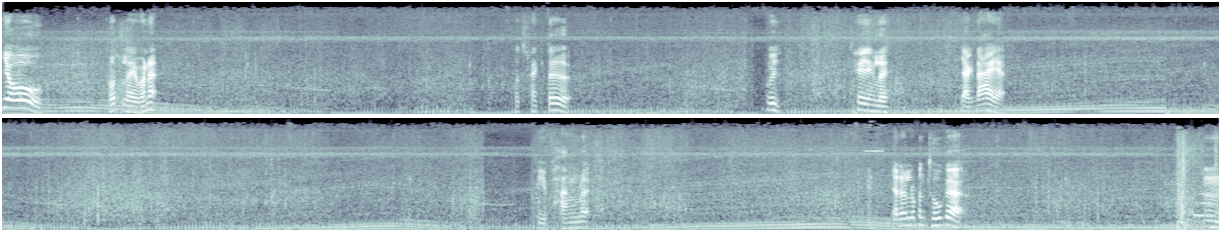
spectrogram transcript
โยรถอะไรวะน่ะรถแทรกเตอร์ อุ้ย เท่ยังเลย อยากได้อะมีพังด้วยอยากได้รถบรรทุกอะอืม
